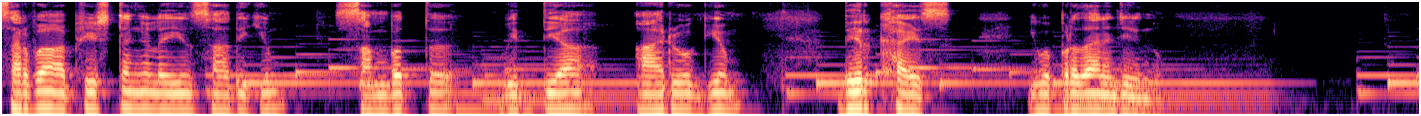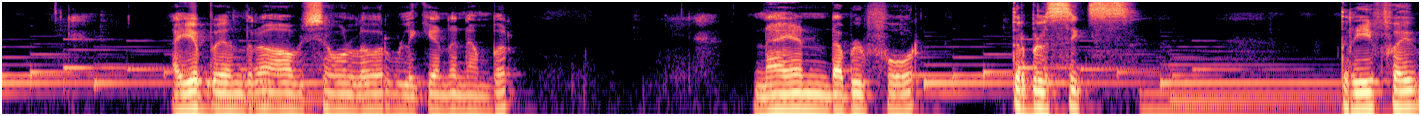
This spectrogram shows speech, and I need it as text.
സർവ അഭീഷ്ടങ്ങളെയും സാധിക്കും. സമ്പത്ത് വിദ്യ ആരോഗ്യം ദീർഘായുസ് ഇവ പ്രദാനം ചെയ്യുന്നു. അയ്യപ്പ യന്ത്രം ആവശ്യമുള്ളവർ വിളിക്കേണ്ട number nine double four triple six three five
